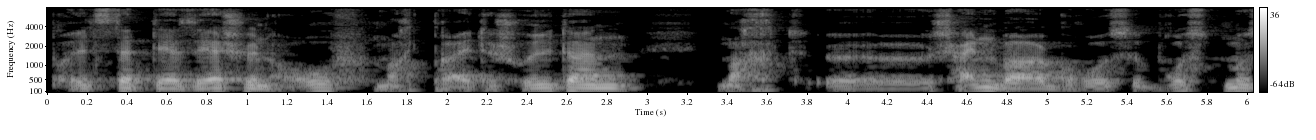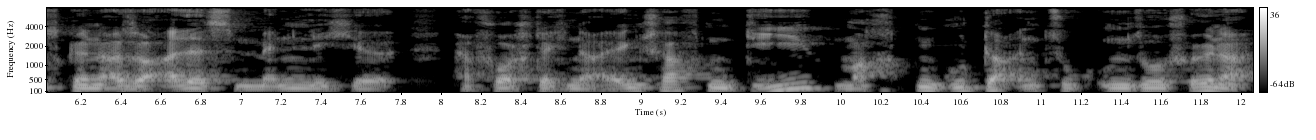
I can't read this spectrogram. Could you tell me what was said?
polstert der sehr schön auf, macht breite Schultern, macht äh, scheinbar große Brustmuskeln, also alles männliche hervorstechende Eigenschaften, die macht ein guter Anzug umso schöner.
